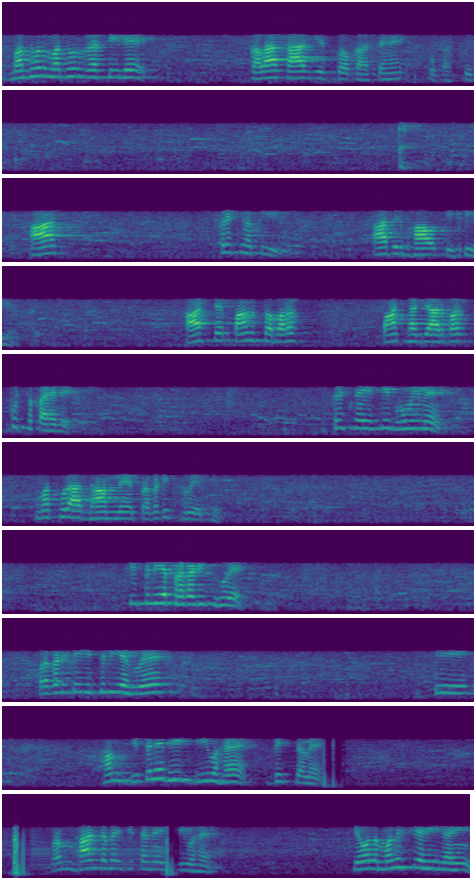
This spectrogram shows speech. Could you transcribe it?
मधुर मधुर रसीले कलाकार जिसको कहते हैं, उपस्थित आज कृष्ण की आविर्भाव तिथि है। आज से 500 वर्ष, पाँच हज़ार वर्ष कुछ पहले। कृष्ण इसी भूमि में मथुरा धाम में प्रकटित हुए थे। किस लिए प्रकटित हुए? प्रकटित इसलिए हुए कि हम जितने भी जीव हैं विश्व में, ब्रह्मांड में जितने जीव हैं केवल मनुष्य ही नहीं,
